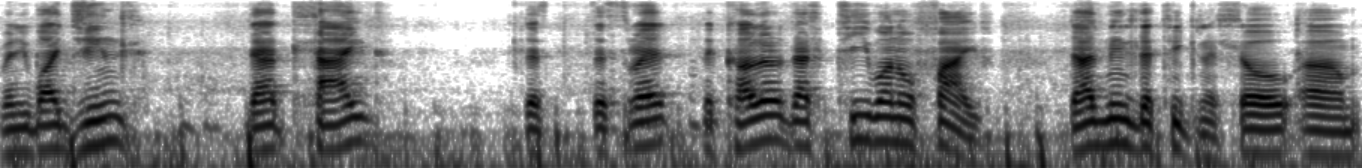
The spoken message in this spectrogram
When you buy jeans, that side, the the thread, the color, that's T105. That means the thickness. So um,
